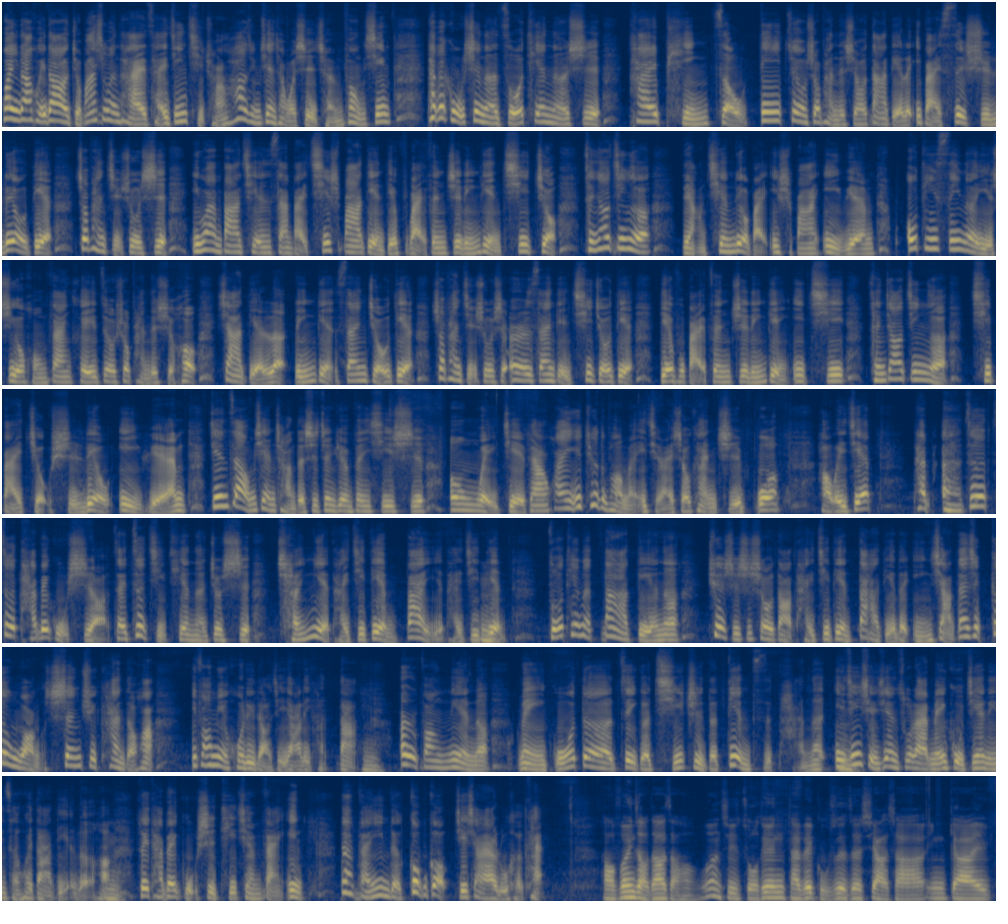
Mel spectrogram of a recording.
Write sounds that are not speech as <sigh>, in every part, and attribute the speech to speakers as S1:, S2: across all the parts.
S1: 欢迎大家回到九八新闻台财经起床号节目现场，我是陈凤欣。台北股市呢，昨天呢是开平走低，最后收盘的时候大跌了一百四十六点，收盘指数是一万八千三百七十八点，跌幅百分之零点七九，成交金额。两千六百一十八亿元，OTC 呢也是由红翻黑，最后收盘的时候下跌了零点三九点，收盘指数是二十三点七九点，跌幅百分之零点一七，成交金额七百九十六亿元。今天在我们现场的是证券分析师翁伟杰，非常欢迎 YouTube 的朋友们一起来收看直播。好，伟杰，台呃，这个这个台北股市啊，在这几天呢，就是成也台积电，败也台积电。昨天的大跌呢，确实是受到台积电大跌的影响。但是更往深去看的话，一方面获利了结压力很大，嗯，二方面呢，美国的这个期指的电子盘呢，已经显现出来，美股今天凌晨会大跌了哈，所以台北股市提前反应，但反应的够不够？接下来要如何看？
S2: 好，欢迎早大家早哈。我想其实昨天台北股市的这下杀，应该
